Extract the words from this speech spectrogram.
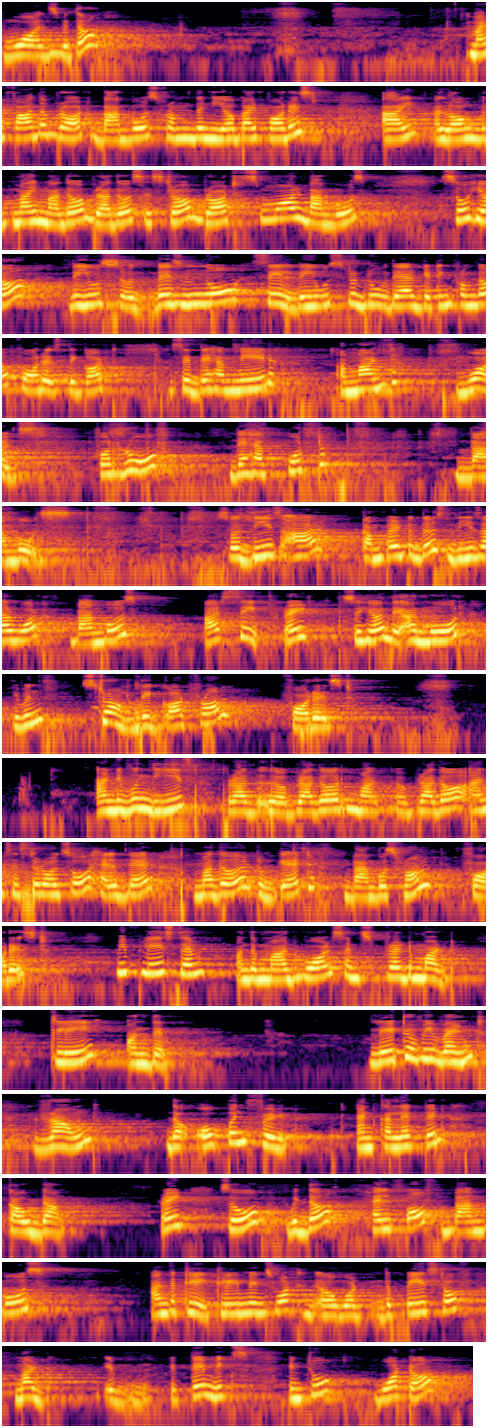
walls with a my father brought bamboos from the nearby forest I, along with my mother, brother, sister, brought small bamboos. So here they used uh, there is no sale. They used to do they are getting from the forest. They got said they have made a mud walls. For roof they have put bamboos. So these are compared to this these are what? Bamboos are safe right so here they are more even strong. They got from forest. And even these brother uh, brother uh, brother and sister also help their mother to get bamboos from forest. We place them on the mud walls and spread mud clay on them. Later we went round the open field and collected cow dung right? So with the help of bamboos and the clay clay means what? Uh, what? The paste of mud. If, if they mix into water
